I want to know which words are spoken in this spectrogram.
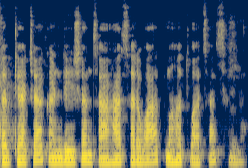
सध्याच्या कंडिशनचा हा सर्वात महत्त्वाचा सल्ला.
